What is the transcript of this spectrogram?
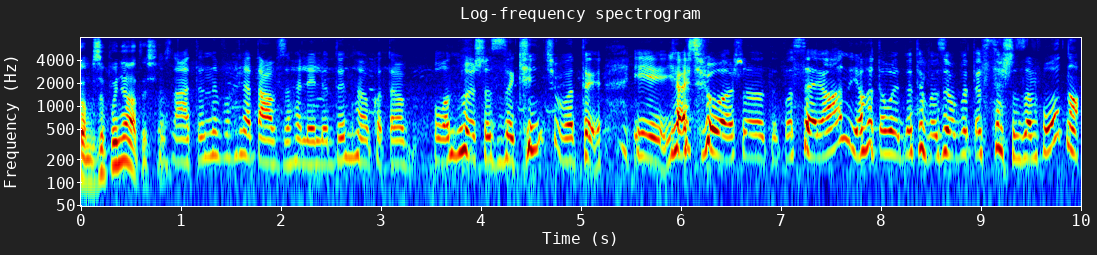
там зупинятися. Ти не виглядав взагалі людиною, яка планує щось закінчувати. І я чула, що типу сорян, я готова для тебе зробити все, що завгодно.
